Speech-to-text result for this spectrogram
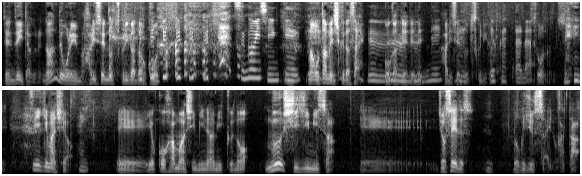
全然痛くない。なんで俺今ハリセンの作り方をこう すごい真剣。まあお試しください。うんご家庭でねねハリセンの作り方。よかったら。そうなんですよ、次行きましょう、はい。えー横浜市南区のムしじみさん、えー女性です。60歳の方。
